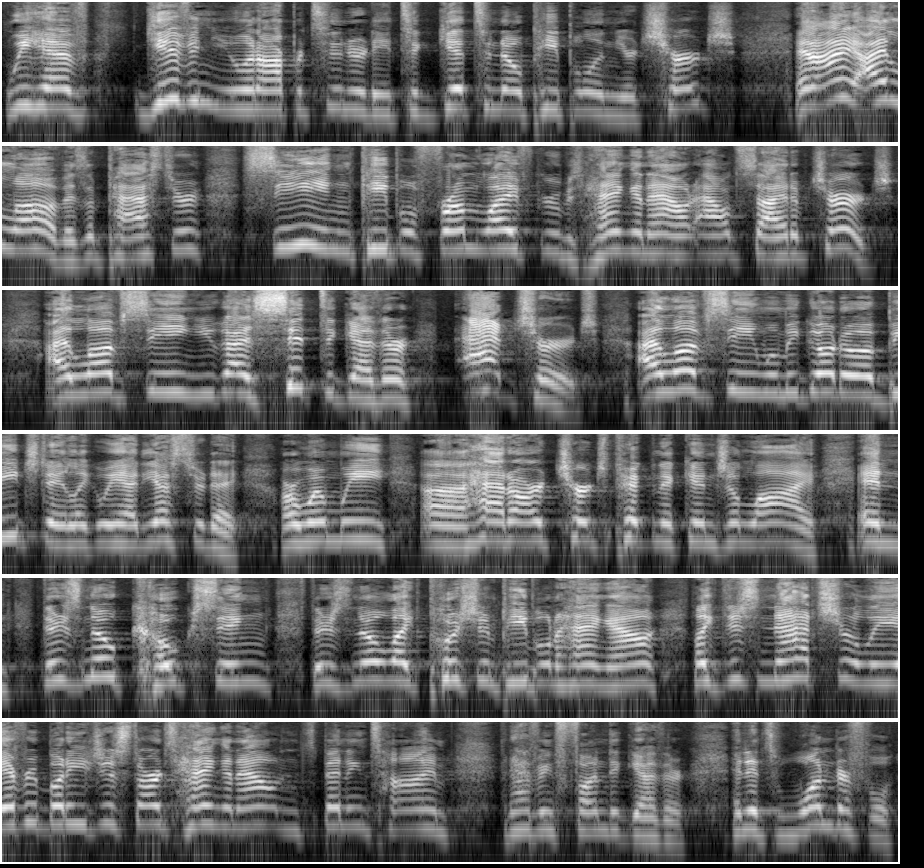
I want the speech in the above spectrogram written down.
we have given you an opportunity to get to know people in your church. And I, I love, as a pastor, seeing people from life groups hanging out outside of church. I love seeing you guys sit together at church. I love seeing when we go to a beach day like we had yesterday, or when we uh, had our church picnic in July. And there's no coaxing, there's no like pushing people to hang out. Like just naturally, everybody just starts hanging out and spending time and having fun together. And it's wonderful,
